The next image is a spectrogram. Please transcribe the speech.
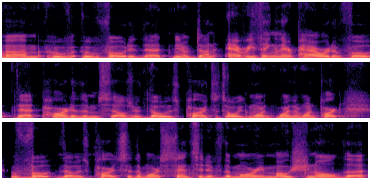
um, who who voted that you know done everything in their power to vote that part of themselves or those parts. It's always more more than one part. Vote those parts of the more sensitive, the more emotional, the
